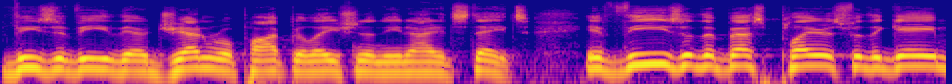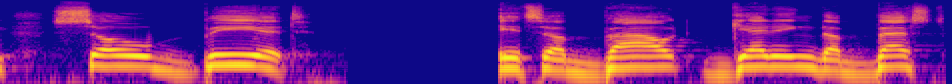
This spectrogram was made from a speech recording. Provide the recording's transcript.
vis a vis their general population in the United States. If these are the best players for the game, so be it. It's about getting the best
